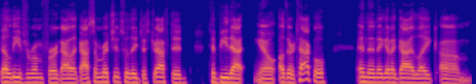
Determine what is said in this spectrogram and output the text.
that leaves room for a guy like Asim Richards, who they just drafted to be that, you know, other tackle. And then they got a guy like um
